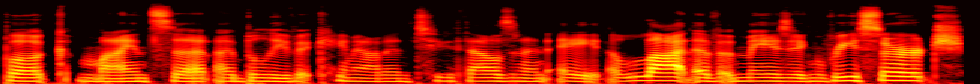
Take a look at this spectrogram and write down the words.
book, Mindset. I believe it came out in 2008. A lot of amazing research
